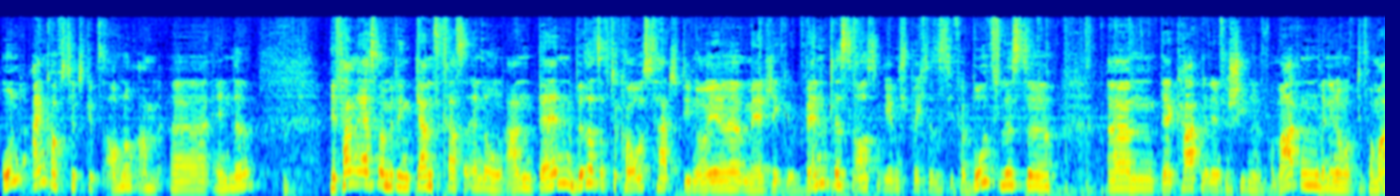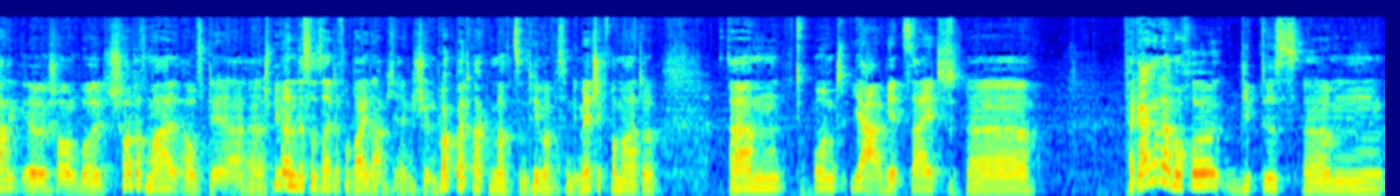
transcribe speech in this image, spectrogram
und Einkaufstipps gibt es auch noch am äh, Ende. Wir fangen erstmal mit den ganz krassen Änderungen an, denn Wizards of the Coast hat die neue Magic Bandlist rausgegeben, sprich, das ist die Verbotsliste ähm, der Karten in den verschiedenen Formaten. Wenn ihr nochmal auf die Formate äh, schauen wollt, schaut doch mal auf der äh, Spielwareninvestor-Seite vorbei, da habe ich einen schönen Blogbeitrag gemacht zum Thema, was sind die Magic-Formate. Ähm, und ja, jetzt seit äh, vergangener Woche gibt es, ähm,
